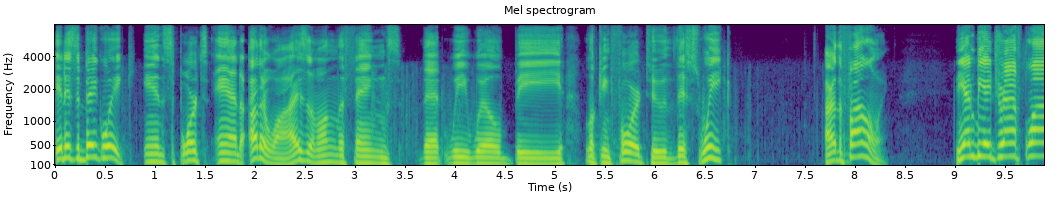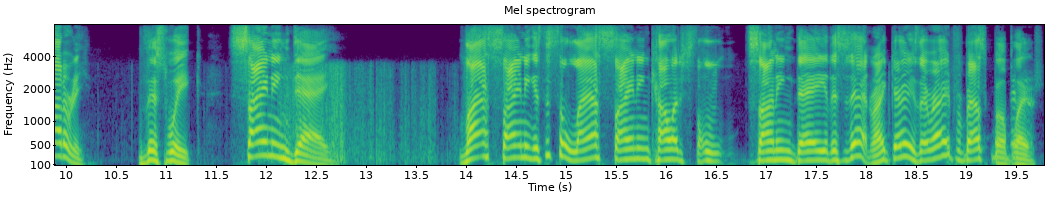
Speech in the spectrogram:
it is a big week in sports and otherwise. Among the things that we will be looking forward to this week are the following: the NBA Draft Lottery this week, signing day. Last signing is this the last signing college signing day? This is it, right, Gary? Is that right for basketball players?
